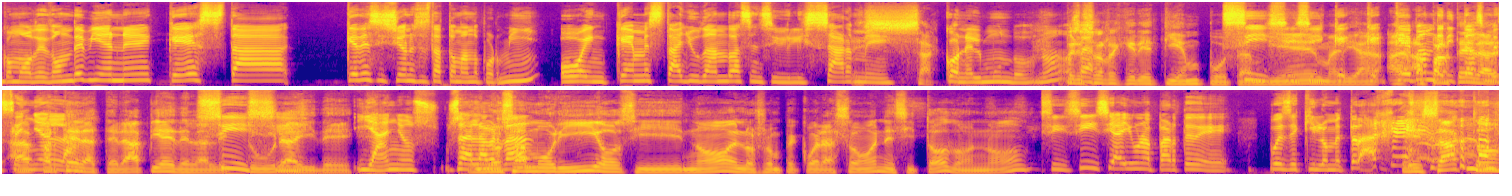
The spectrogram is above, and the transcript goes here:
como de dónde viene, qué está, qué decisiones está tomando por mí o en qué me está ayudando a sensibilizarme Exacto. con el mundo, ¿no? O Pero sea, eso requiere tiempo sí, también, sí, sí, ¿qué- María. qué- qué aparte, de banderitas la, me señala? aparte de la terapia y de la sí, lectura sí. y de y años, o sea, la los verdad. amoríos y no los rompecorazones y todo, ¿no? Sí, sí, sí hay una parte de, pues, de kilometraje. Exacto.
